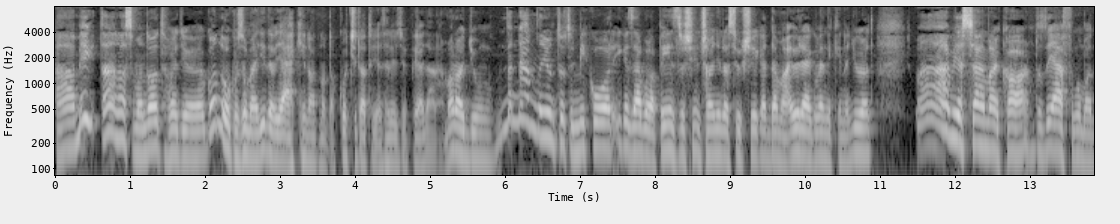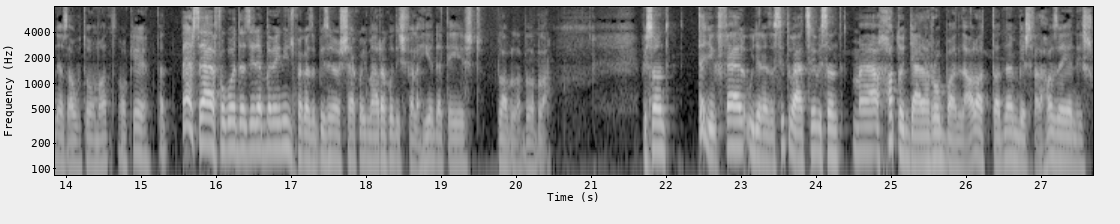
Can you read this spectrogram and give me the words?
Á, még talán azt mondod, hogy gondolkozom egy ide, hogy el kéne adnod a kocsirat, hogy az előző példánál maradjunk, de nem nagyon tudod, hogy mikor, igazából a pénzre sincs annyira szükséged, de már öreg, venni kéne egy újat, I will sell my car, tehát el fogom adni az autómat, oké? Okay? Tehát persze elfogod, de azért ebben még nincs meg az a bizonyosság, hogy már rakod is fel a hirdetést, bla bla bla bla. Viszont Tegyük fel, ugyanez a szituáció, viszont már hatodjára robban le alattad, nem bírsz fel hazaérni, és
